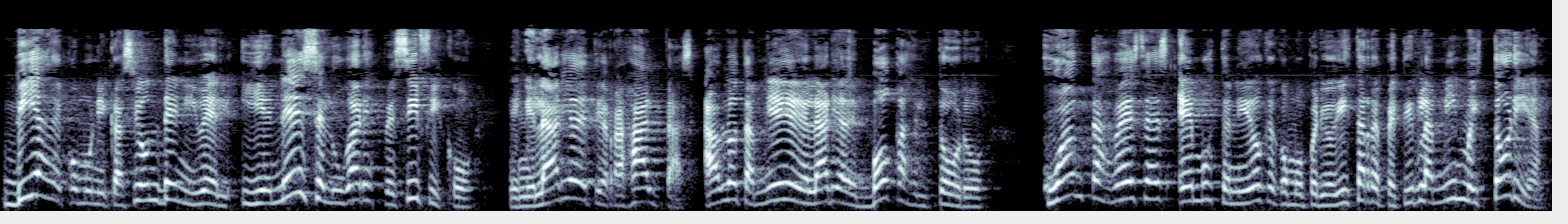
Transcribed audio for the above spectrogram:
vías de comunicación de nivel y en ese lugar específico, en el área de Tierras Altas, hablo también en el área de Bocas del Toro, ¿cuántas veces hemos tenido que como periodistas repetir la misma historia?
